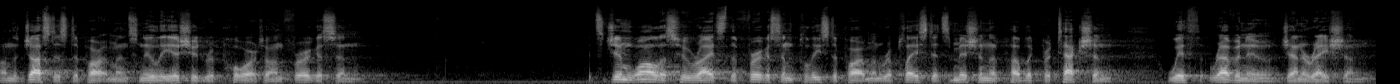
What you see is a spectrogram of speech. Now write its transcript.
on the Justice Department's newly issued report on Ferguson? It's Jim Wallis who writes the Ferguson Police Department replaced its mission of public protection with revenue generation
